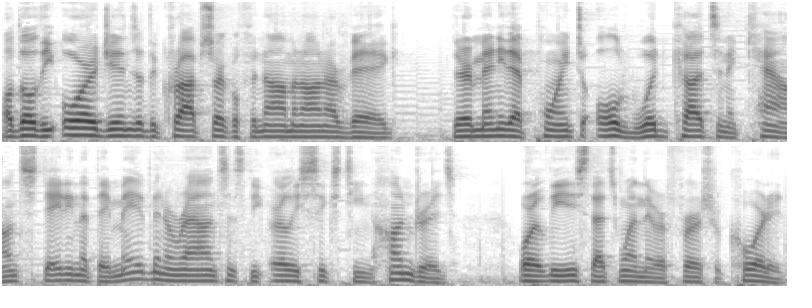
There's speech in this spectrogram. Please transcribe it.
Although the origins of the crop circle phenomenon are vague, there are many that point to old woodcuts and accounts stating that they may have been around since the early 1600s, or at least that's when they were first recorded.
